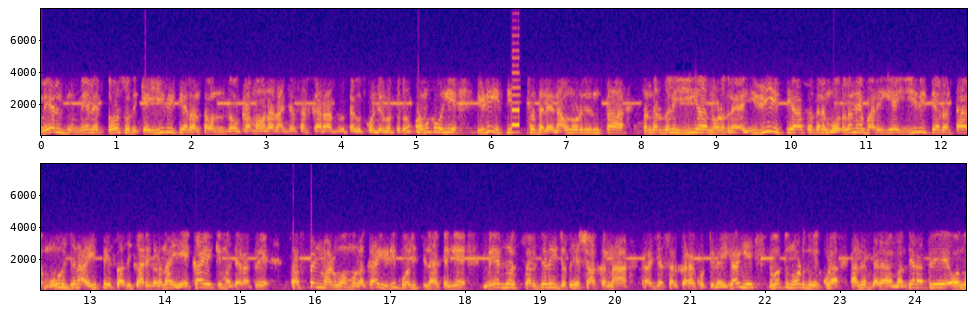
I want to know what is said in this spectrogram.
ಮೇಲ್, ಮೇಲೆ ತೋರಿಸೋದಕ್ಕೆ ಈ ರೀತಿಯಾದಂತ ಒಂದು ಕ್ರಮವನ್ನ ರಾಜ್ಯ ಸರ್ಕಾರ ತೆಗೆದುಕೊಂಡಿರುವಂತದ್ದು ಪ್ರಮುಖವಾಗಿ ಇಡೀ ಇತಿಹಾಸದಲ್ಲೇ ನಾವು ನೋಡಿದಂತ ಸಂದರ್ಭದಲ್ಲಿ ಈಗ ನೋಡಿದ್ರೆ ಇಡೀ ಇತಿಹಾಸದಲ್ಲಿ ಮೊದಲನೇ ಬಾರಿಗೆ ಈ ರೀತಿಯಾದಂತ ಮೂರು ಜನ ಐ ಪಿ ಎಸ್ ಅಧಿಕಾರಿಗಳನ್ನ ಏಕಾಏಕಿ ಮಧ್ಯರಾತ್ರಿ ಸಸ್ಪೆಂಡ್ ಮಾಡುವ ಮೂಲಕ ಇಡೀ ಪೊಲೀಸ್ ಇಲಾಖೆಗೆ ಮೇಜರ್ ಸರ್ಜರಿ ಜೊತೆಗೆ ಶಾಕ್ ಅನ್ನ ರಾಜ್ಯ ಸರ್ಕಾರ ಕೊಟ್ಟಿದೆ. ಹೀಗಾಗಿ ಇವತ್ತು ನೋಡಿದ್ವಿ ಕೂಡ, ಅಂದ್ರೆ ಮಧ್ಯರಾತ್ರಿ ಒಂದು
